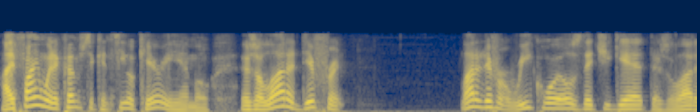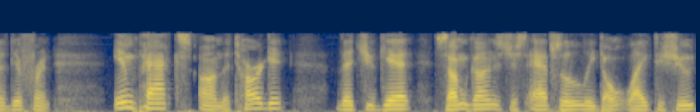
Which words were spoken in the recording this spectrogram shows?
I find when it comes to concealed carry ammo, there's a lot of different a lot of different recoils that you get. There's a lot of different impacts on the target that you get. Some guns just absolutely don't like to shoot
